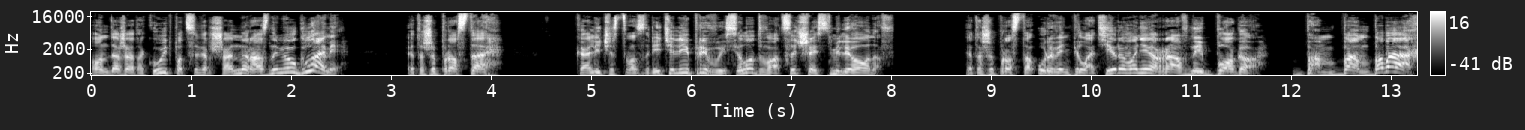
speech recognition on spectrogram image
Он даже атакует под совершенно разными углами. Это же просто... Количество зрителей превысило 26 миллионов. Это же просто уровень пилотирования, равный богу. Бам-бам-бабах!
